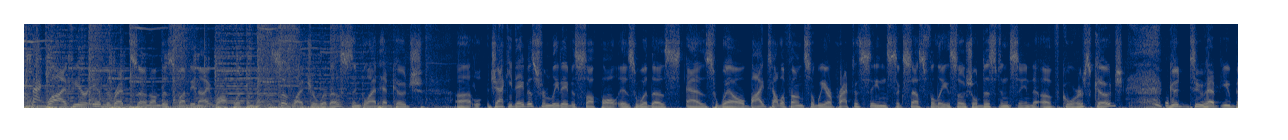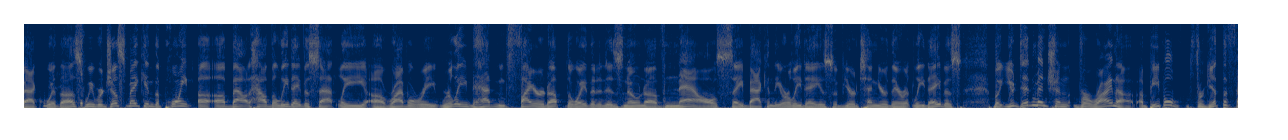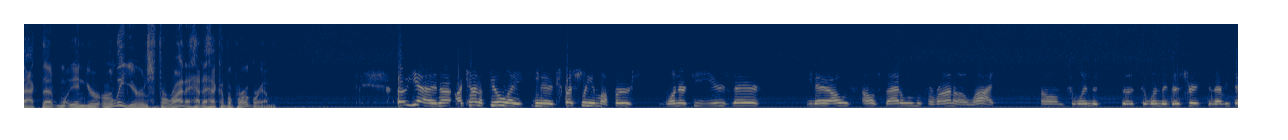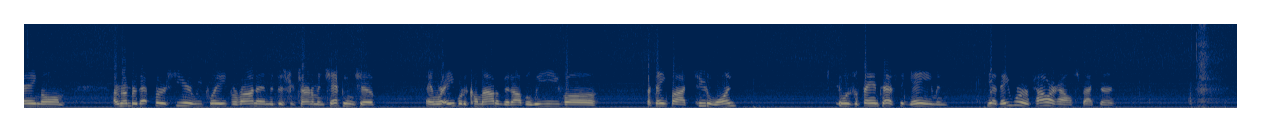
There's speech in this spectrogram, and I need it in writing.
Back live here in the red zone on this Monday night. Rob Witham, so glad you're with us, and glad head coach uh, Jackie Davis from Lee Davis Softball is with us as well by telephone, so we are practicing successfully social distancing, of course. Coach, good to have you back with us. We were just making the point uh, about how the Lee Davis Atlee uh, rivalry really hadn't fired up the way that it is known of now, say back in the early days of your tenure there at Lee Davis. But you did mention Varina. Uh, people forget the fact that in your early years, Varina had a heck of a program. Oh yeah, and I, I kind of feel like you know, especially in my first one or two years there, you know, I was I was battling with Varina a lot um, to win the, the to win the district and everything. Um, I remember that first year we played Varina in the district tournament championship, and we're able to come out of it. I believe uh, I think by two to one. It was a fantastic game, and yeah, they were a powerhouse back then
